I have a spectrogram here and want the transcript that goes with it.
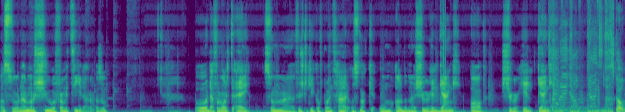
Altså nærmere sju år fram i tid der. altså. Og derfor valgte jeg, som eh, første kickoff point her, å snakke om albumet Sugar Hill Gang av Sugar Hill Gang. Go!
